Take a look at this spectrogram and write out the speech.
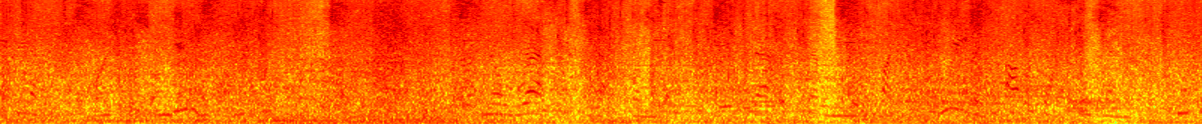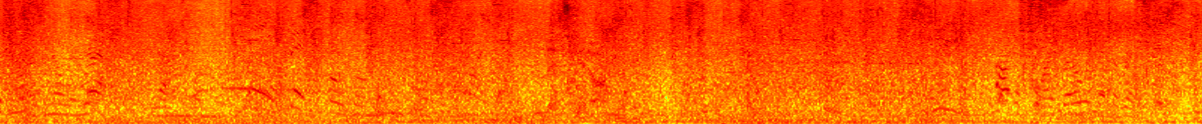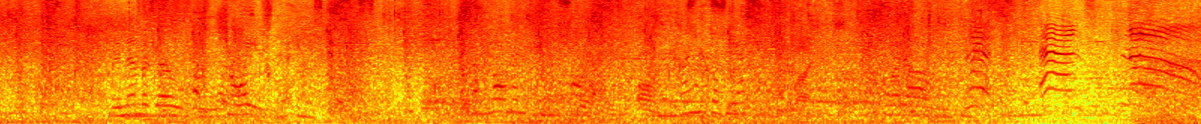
Let's get on with it. are the My bow is at the ready. Remember those what joy is there in this place? The moment is upon us. Time is of the essence. What are we? This ends now!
